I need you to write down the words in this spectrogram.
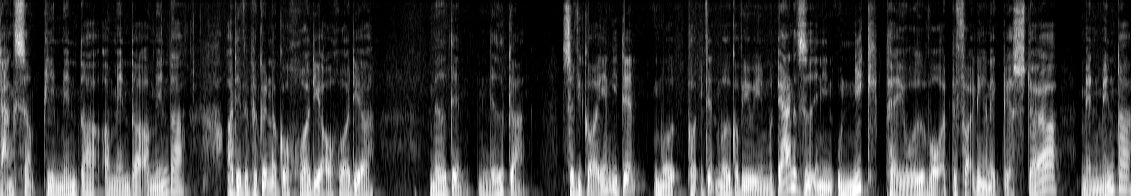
langsomt blive mindre og mindre og mindre, og det vil begynde at gå hurtigere og hurtigere med den nedgang. Så vi går ind i den måde, på, i den måde går vi jo i en moderne tid ind i en unik periode, hvor at befolkningerne ikke bliver større, men mindre.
